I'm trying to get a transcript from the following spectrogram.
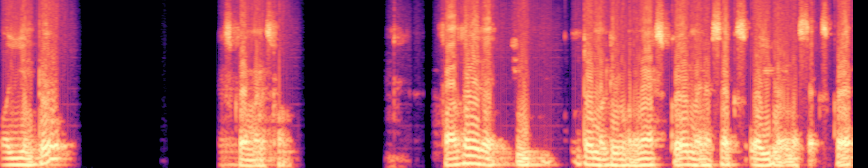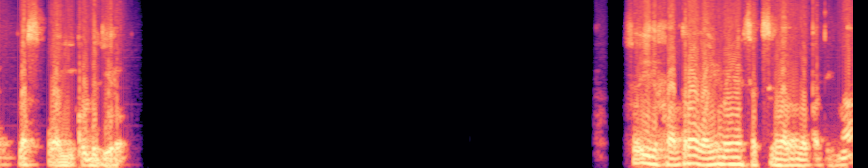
y into x square minus one further இது இன்டூ மல்டிபிள் பண்ணீங்கன்னா x square minus x y minus x square plus y equal to zero so இது ஃபர்தராக ஒய் மைனஸ் எக்ஸுங்கிறது வந்து பார்த்தீங்கன்னா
